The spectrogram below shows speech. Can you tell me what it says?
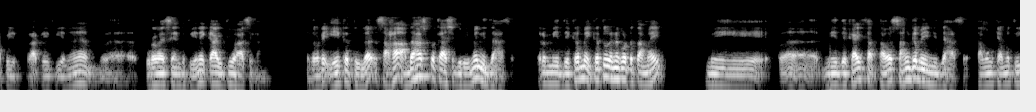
අපි රටේ තියෙන පුරවැසියන්ට තියෙන එක අයිතිවාසිකම්. එතකොට ඒක තුල සහ අදහස් ප්‍රකාශ කිරීමේ නිදහස. ඒතර මේ දෙකම එකතු වෙනකොට තමයි මේ මේ දෙකයි තව සංගමයේ නිදහස. තමුන් කැමති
